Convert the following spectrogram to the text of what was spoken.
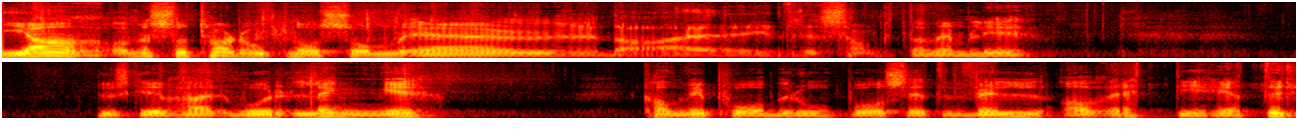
ja, men så tar du opp noe som er da er interessant, da, nemlig Du skriver her Hvor lenge kan vi påberope oss et vell av rettigheter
